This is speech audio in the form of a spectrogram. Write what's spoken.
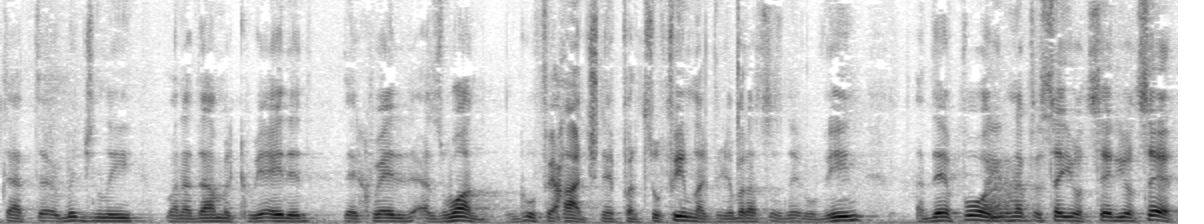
That originally, when Adam was created, they created as one. Guf echad, shnei partzufim, like the Gemara says, neruvin. And therefore, you don't have to say Yotzei Yotzei.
